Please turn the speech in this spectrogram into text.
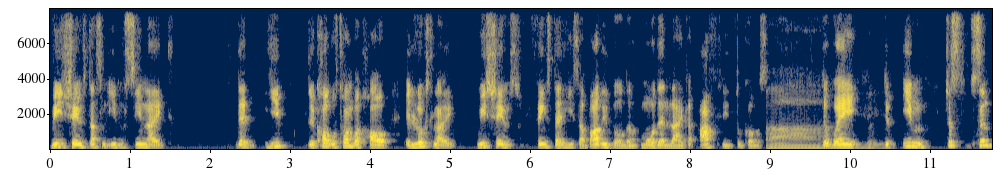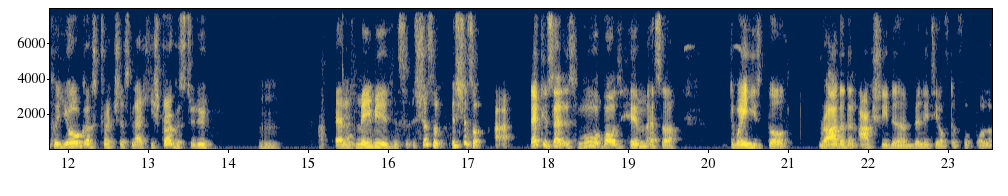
Reece James doesn't even seem like that. He the camp was talking about how it looks like Reece James thinks that he's a bodybuilder more than like an athlete because Ah, the way you- you- the, even just simple yoga stretches like he struggles to do. Mhm. And Yeah. maybe it's, it's just a, it's just a, uh, like you said, it's more about him as a the way he's built rather than actually the ability of the footballer,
